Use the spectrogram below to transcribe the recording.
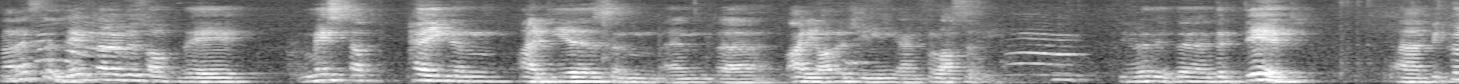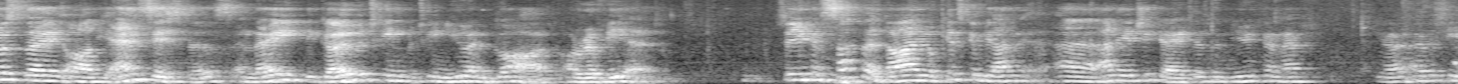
Now that's the leftovers of their messed up pagan ideas and, and uh, ideology and philosophy. You know, the, the, the dead, uh, because they are the ancestors and they the go between between you and God, are revered. So you can suffer, die, your kids can be un, uh, uneducated, and you can have, you know, oversee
